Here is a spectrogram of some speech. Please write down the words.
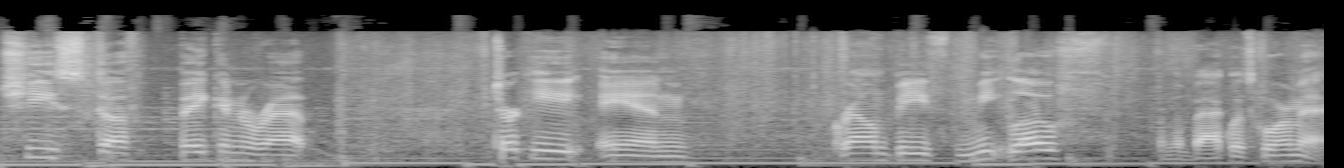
cheese stuffed bacon wrap turkey and ground beef meatloaf from the Backwoods Gourmet.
